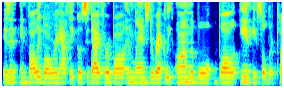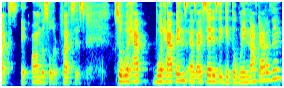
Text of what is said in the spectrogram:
isn't in volleyball, where an athlete goes to dive for a ball and lands directly on the ball ball in a solar plex on the solar plexus. So what hap- what happens, as I said, is they get the wind knocked out of them.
